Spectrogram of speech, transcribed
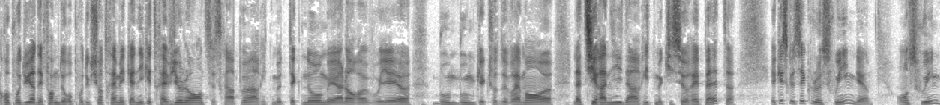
reproduire des formes de reproduction très mécaniques et très violentes. Ce serait un peu un rythme techno, mais alors euh, vous voyez, euh, boum boum, quelque chose de vraiment euh, la tyrannie d'un rythme qui se répète. Et qu'est-ce que c'est que le swing? On swing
